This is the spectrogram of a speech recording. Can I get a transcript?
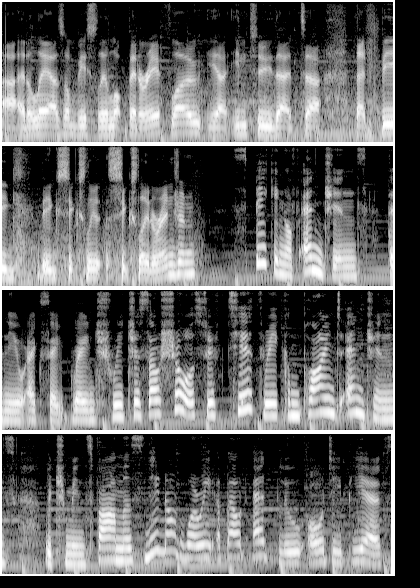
Uh, it allows obviously a lot better airflow into that, uh, that big, big six, six litre engine. Speaking of engines, the new X8 range reaches our shores with Tier 3 compliant engines, which means farmers need not worry about AdBlue or DPFs.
